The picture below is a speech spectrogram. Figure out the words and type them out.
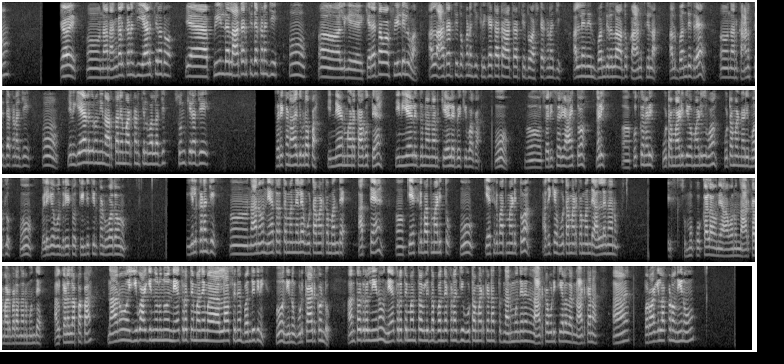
ಏಯ್ ನಾನು ಹಂಗಲ್ ಕಣಜಿ ಹೇಳ್ತಿರೋದು. ಫೀಲ್ಡ್ ಅಲ್ಲಿ ಆಟ ಆಡ್ತಿದ್ದೆ ಕಣಜಿ. ಆ, ಅಲ್ಲಿಗೆ ಕೆರೆ ತವ ಫೀಲ್ಡ್ ಇಲ್ವಾ? ಅಲ್ಲಿ ಆಟ ಆಡ್ತಿದ್ದು ಕಣಜಿ ಕ್ರಿಕೆಟ್ ಆಟ ಆಟ ಆಡ್ತಿದ್ದು ಅಷ್ಟೇ ಕಣಜಿ ಅಲ್ಲೇ ನೀನು ಬಂದಿರಲ್ಲ, ಅದು ಕಾಣಿಸಿಲ್ಲ. ಅಲ್ಲಿ ಬಂದಿದ್ರೆ ನಾನು ಕಾಣಿಸ್ತಿದ್ದೆ ಕಣಜಿ ಹ್ಞೂ ನಿನಗೆ ಹೇಳಿದ್ರು ನೀನು ಅರ್ಥನೇ ಮಾಡ್ಕೊಳ್ತಿಲ್ವಲ್ಲಜ್ಜಿ ಕಿರಜಿ ಸರಿ ಕಣ, ಆಯ್ತು ಬಿಡಪ್ಪ. ಇನ್ನೇನ್ ಮಾಡೋಕ್ಕಾಗುತ್ತೆ? ನೀನು ಹೇಳಿದ್ದು ನಾನು ಕೇಳಲೇಬೇಕು ಇವಾಗ. ಹ್ಞೂ ಹ್ಞೂ ಸರಿ ಸರಿ, ಆಯ್ತು. ನಡಿ. ಕೂತ್ಕೊ, ನಡಿ. ಊಟ ಮಾಡಿದೀವ ಮಾಡಿಲ್ವಾ? ಊಟ ಮಾಡಿ, ನಡಿ ಮೊದಲು. ಹ್ಞೂ ಬೆಳಿಗ್ಗೆ ಒಂದ್ ರೇಟು ತಿಂಡಿ ತಿನ್ಕೊಂಡು ಹೋದವನು. ಇಲ್ಲಿ ಕಣಜಿ ನಾನು ನೇತ್ರತ್ತೆ ಮನೇಲೆ ಊಟ ಮಾಡ್ಕೊಂಡ್ ಬಂದೆ. ಅತ್ತೆ ಕೇಸರಿ ಬಾತ್ ಮಾಡಿತ್ತು. ಹ್ಞೂ, ಕೇಸರಿ ಬಾತ್ ಮಾಡಿತ್ತು. ಅದಕ್ಕೆ ಊಟ ಮಾಡ್ಕೊಂಡ್ ಬಂದೆ, ಅಲ್ಲೇ ನಾನು. ಸುಮ್ಮ ಕುಕ್ಕಳ ಅವನೇ, ಅವನು ನಾಟಕ ಮಾಡಬೇಡ ನನ್ನ ಮುಂದೆ. ಅಲ್ಕಳಲ್ಲ ಪಾಪ. ನಾನು ಇವಾಗಿಂದನು ನೇತ್ರತೆ ಮನೆ ಅಲ್ಲಾಸನೆ ಬಂದಿದ್ದೀನಿ. ಹ್ಞೂ, ನೀನು ಹುಡ್ಕಾಡ್ಕೊಂಡು ಅಂಥದ್ರಲ್ಲಿ ನೀನು ನೇತ್ರತೆ ಮಂತವಳಿಂದ ಬಂದೆ ಕಣಜ್ಜಿ, ಊಟ ಮಾಡ್ಕೊಂಡು ಅಂತ ನನ್ನ ಮುಂದೆ ನಾಟಕ ಹೊಡಿತೀಯಲ್ಲ, ನನ್ನ ನಾಟಕನ? ಆ, ಪರವಾಗಿಲ್ಲ ಕಣೋ ನೀನು.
